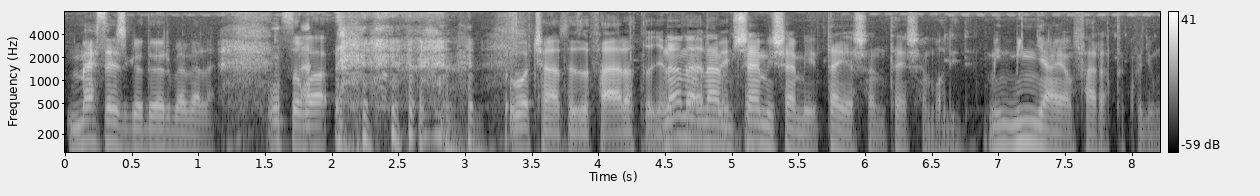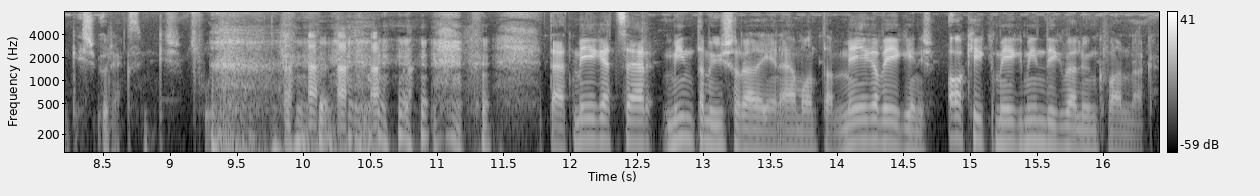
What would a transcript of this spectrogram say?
Messzes gödörbe vele. Szóval, Bocsánat, ez a fáradt agyam. nem, nem, nem, semmi, semmi, teljesen, teljesen valid. Mind, mindnyájan fáradtak vagyunk, és öregszünk is. Tehát még egyszer, mint a műsor elején elmondtam, még a végén is, akik még mindig velünk vannak.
